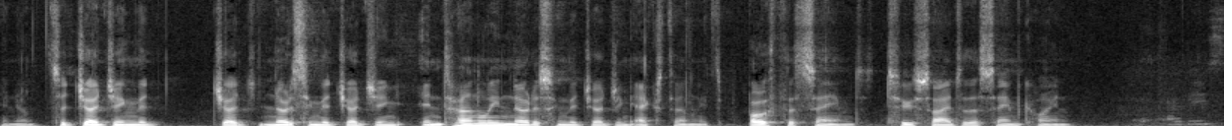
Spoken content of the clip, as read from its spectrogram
You know, so judging the judge, noticing the judging internally, noticing the judging externally. It's both the same. It's two sides of the same coin. Are these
